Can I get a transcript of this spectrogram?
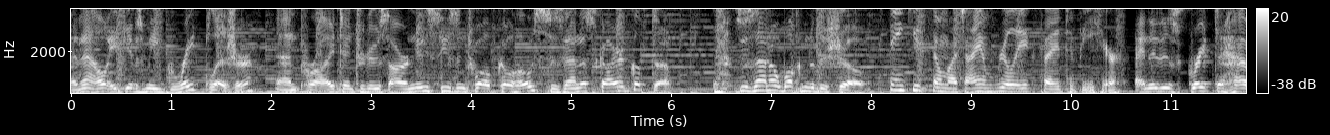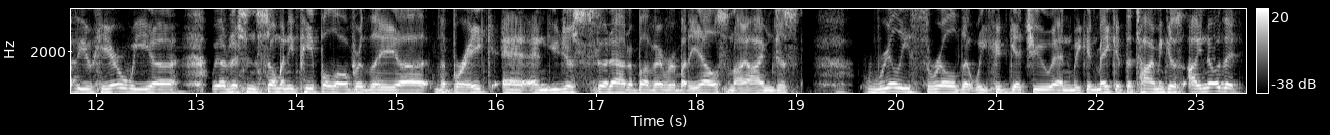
And now it gives me great pleasure and pride to introduce our new season 12 co host, Susanna Skyer Gupta. Susanna, welcome to the show. Thank you so much. I am really excited to be here. And it is great to have you here. We uh, we auditioned so many people over the uh, the break, and, and, you just stood out above everybody else. And I, I'm just really thrilled that we could get you and we could make it the time because I know that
